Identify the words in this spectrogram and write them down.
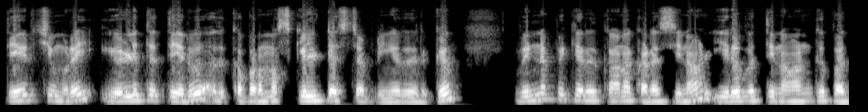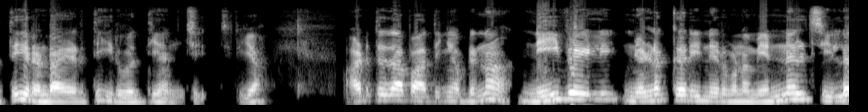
தேர்ச்சி முறை எழுத்துத் தேர்வு, அதுக்கப்புறமா ஸ்கில் டெஸ்ட் அப்படிங்கிறது இருக்கு. விண்ணப்பிக்கிறதுக்கான கடைசி நாள் 24/10/2025 சரியா? அடுத்ததா பார்த்தீங்க அப்படின்னா, நெய்வேலி நிலக்கரி நிறுவனம் என்எல்சியில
